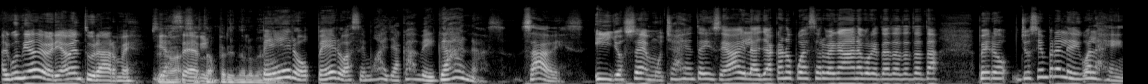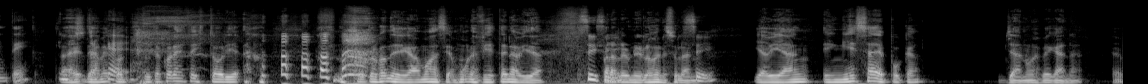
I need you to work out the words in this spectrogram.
algún día debería aventurarme y hacerlo. Pero, pero hacemos hallacas veganas. ¿sabes? Y yo sé, mucha gente dice, ay, la yaca no puede ser vegana porque ta, ta, ta, ta, ta. Pero yo siempre le digo a la gente. Déjame, ¿tú te acuerdas de esta historia? Nosotros cuando llegamos hacíamos una fiesta de Navidad para reunir los venezolanos. Y habían, en esa época, ya no es vegana, eh,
